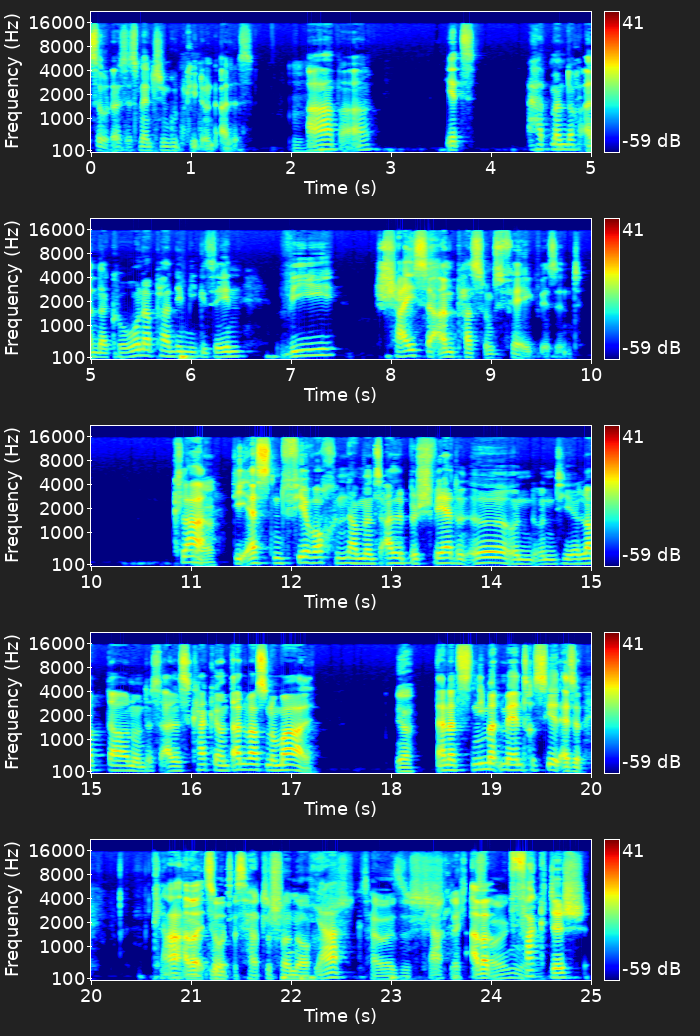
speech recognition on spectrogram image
so, dass es Menschen gut geht und alles. Mhm. Aber jetzt hat man doch an der Corona-Pandemie gesehen, wie scheiße anpassungsfähig wir sind. Klar, Ja. die ersten vier Wochen haben wir uns alle beschwert und, äh, und, und hier Lockdown und das ist alles kacke und dann war es normal. Ja. Dann hat es niemand mehr interessiert. Also, klar, Ja, aber gut, so, es hatte schon noch ja, teilweise klar. schlechte Aber Folgen. faktisch,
